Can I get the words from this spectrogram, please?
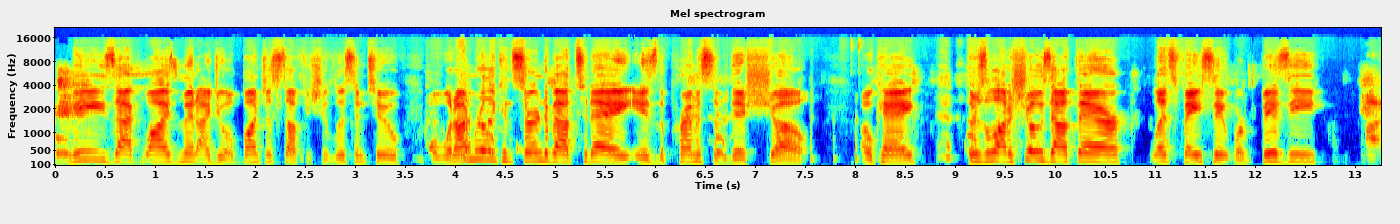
me, Zach Wiseman, I do a bunch of stuff you should listen to, but what I'm really concerned about today is the premise of this show. Okay, there's a lot of shows out there. Let's face it, we're busy. Uh,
